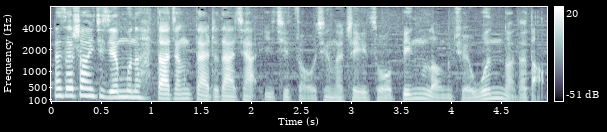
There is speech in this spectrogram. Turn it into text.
那在上一期节目呢，大江带着大家一起走进了这座冰冷却温暖的岛。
